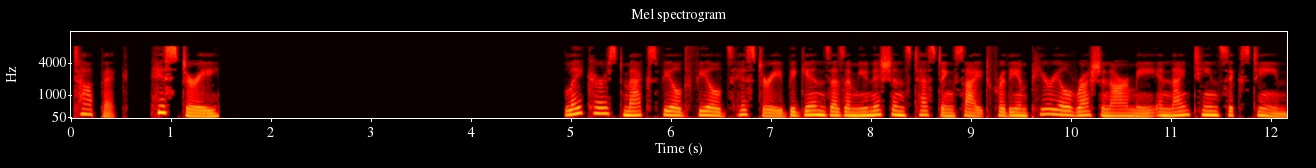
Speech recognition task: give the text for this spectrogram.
Topic. History Lakehurst Maxfield Field's history begins as a munitions testing site for the Imperial Russian Army in 1916.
